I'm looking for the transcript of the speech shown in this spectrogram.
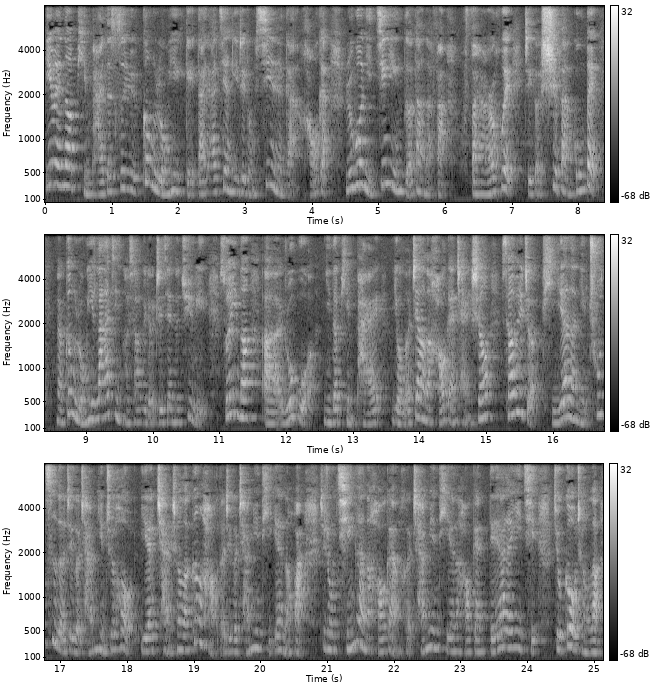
因为呢，品牌的私域更容易给大家建立这种信任感、好感。如果你经营得当的话，反而会这个事半功倍，那更容易拉近和消费者之间的距离。所以呢，呃，如果你的品牌有了这样的好感产生，消费者体验了你初次的这个产品之后，也产生了更好的这个产品体验的话，这种情感的好感和产品体验的好感叠加在一起，就构成了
